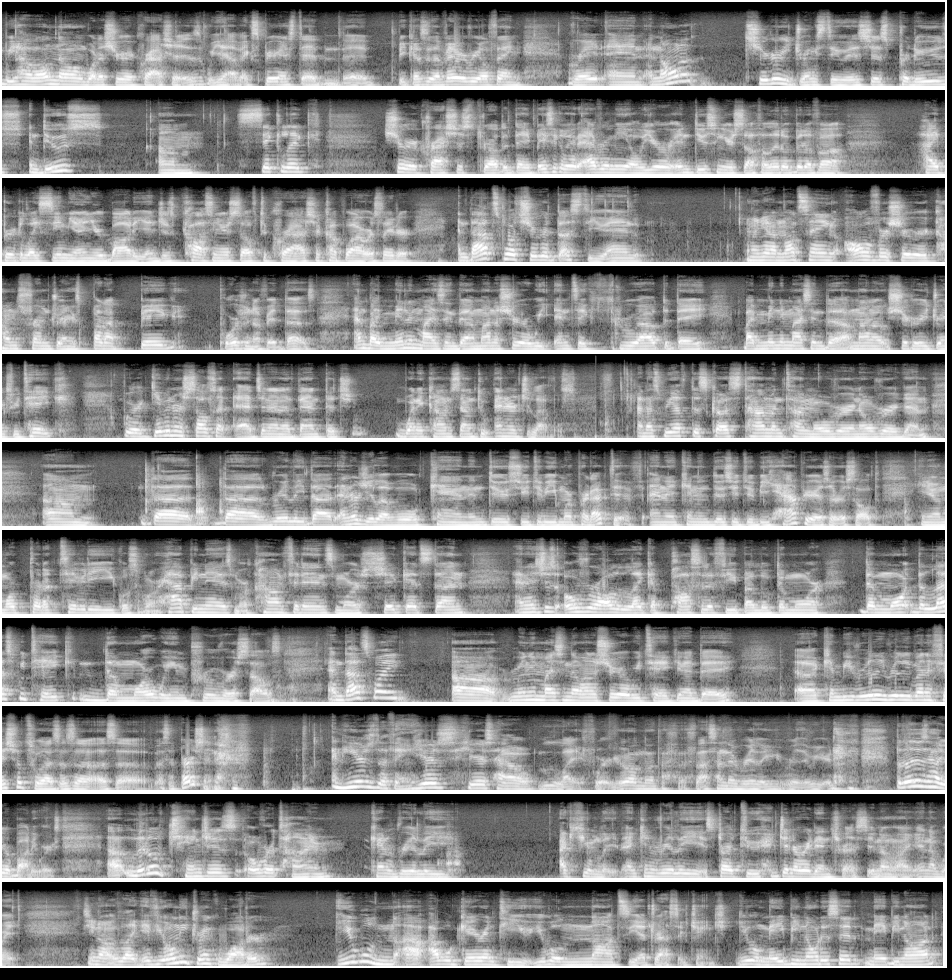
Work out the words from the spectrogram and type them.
we have all known what a sugar crash is. We have experienced it uh, because it's a very real thing, right? And and all sugary drinks do is just produce induce um, cyclic sugar crashes throughout the day. Basically, at every meal, you're inducing yourself a little bit of a hyperglycemia in your body and just causing yourself to crash a couple hours later. And that's what sugar does to you. And, and again, I'm not saying all of our sugar comes from drinks, but a big portion of it does. And by minimizing the amount of sugar we intake throughout the day, by minimizing the amount of sugary drinks we take, we're giving ourselves an edge and an advantage when it comes down to energy levels. And as we have discussed time and time over and over again, um, that that really that energy level can induce you to be more productive and it can induce you to be happier as a result. You know more productivity equals more happiness more confidence more shit gets done. And it's just overall like a positive feedback loop. The more the more the less we take the more we improve ourselves. And that's why uh, minimizing the amount of sugar we take in a day uh, can be really really beneficial to us as a as a as a person. And here's the thing here's here's how life works. Oh no that, that sounded really really weird. But this is how your body works. Uh, little changes over time can really accumulate and can really start to generate interest you know like in a way you know, like if you only drink water, you will not, I will guarantee you you will not see a drastic change. You will maybe notice it, maybe not.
